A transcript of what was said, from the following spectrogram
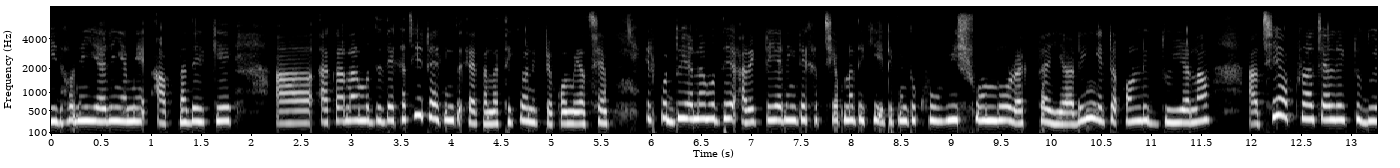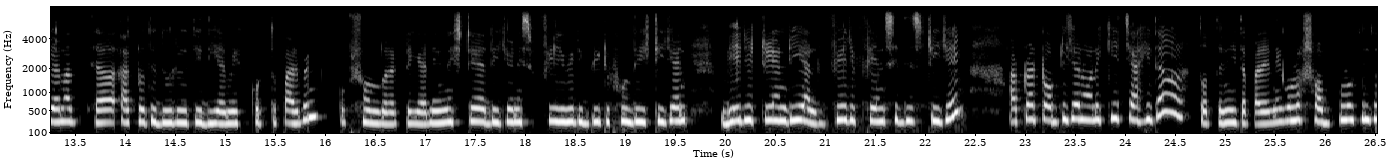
এই ধরনের ইয়ারিং আমি আপনাদেরকে এক আনার মধ্যে দেখাচ্ছি। এটা কিন্তু এক আনার থেকে অনেকটা কমে আছে। এরপর দুই আনার মধ্যে আরেকটা ইয়ারিং দেখাচ্ছি আপনাদেরকে। এটা কিন্তু খুবই সুন্দর একটা ইয়ারিং এটা অনলি দুই আনা আছে। আপনারা চাইলে একটু দুই আনা একটাতে দুই রুটি দিয়ে মেক করতে পারবেন। খুব সুন্দর একটা earring next design is very very beautiful this design very trendy and very fancy this design আপনার টপ ডিজাইন অনেকই চাহিদা তত নিতে পারেন। এগুলো সবগুলো কিন্তু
